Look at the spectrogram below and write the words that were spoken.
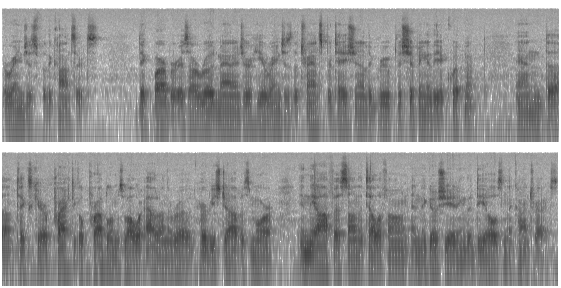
arranges for the concerts. Dick Barber is our road manager. He arranges the transportation of the group, the shipping of the equipment, and uh, takes care of practical problems while we're out on the road. Herbie's job is more in the office, on the telephone, and negotiating the deals and the contracts.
